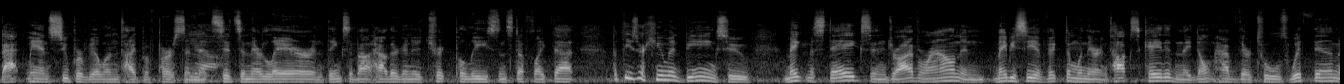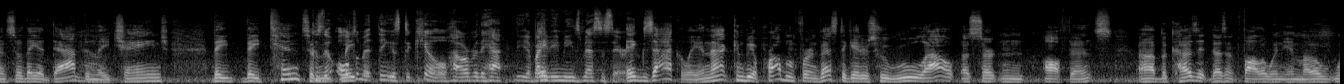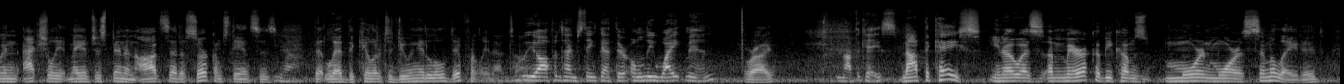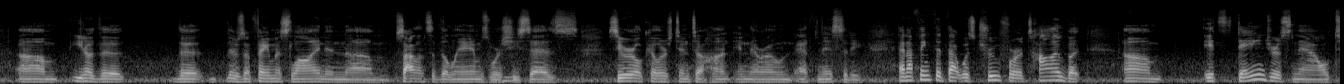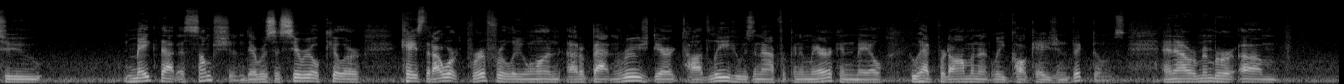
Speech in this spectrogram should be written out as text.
Batman supervillain type of person Yeah. that sits in their lair and thinks about how they're going to trick police and stuff like that. But these are human beings who make mistakes and drive around and maybe see a victim when they're intoxicated and they don't have their tools with them, and so they adapt and they change. They they tend to Because the make- ultimate thing is to kill, however they have, you know, by Ex- any means necessary. Exactly, and that can be a problem for investigators who rule out a certain offense uh, because it doesn't follow an MO when actually it may have just been an odd set of circumstances Yeah. that led the killer to doing it a little differently that time. we oftentimes think that they're only white men. right. Not the case. Not the case. You know, as America becomes more and more assimilated, um, you know, the, the, there's a famous line in um, Silence of the Lambs where she says, serial killers tend to hunt in their own ethnicity. And I think that that was true for a time, but um, it's dangerous now to make that assumption. There was a serial killer case that I worked peripherally on out of Baton Rouge, Derek Todd Lee, who was an African American male who had predominantly Caucasian victims. And I remember um,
